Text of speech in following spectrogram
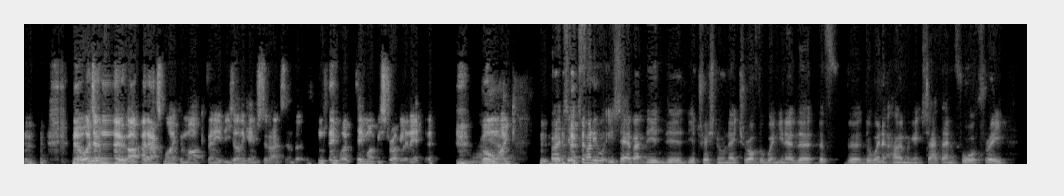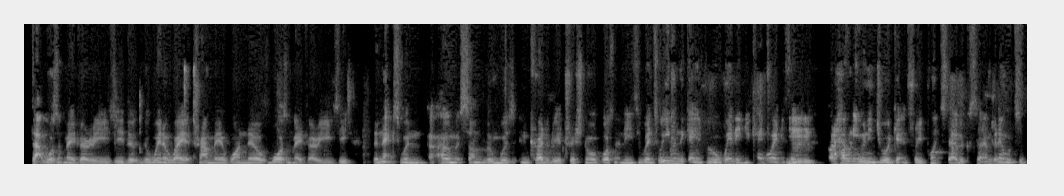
no, I don't know. I'd ask Mike and Mark if any of these other games stood out to them, but they might they might be struggling here. Go on, Mike but it's, it's, funny what you say about the, the, the, attritional nature of the win. You know, the, the, the, the win at home against Southend 4 3, that wasn't made very easy. The, the win away at Tranmere 1 0 wasn't made very easy. The next win at home at Sunderland was incredibly attritional. It wasn't an easy win. So even the games we were winning, you came away and you think, mm. but I haven't even enjoyed getting three points there because I haven't been able to,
